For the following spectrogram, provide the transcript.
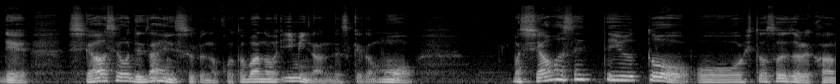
で幸せをデザインするの言葉の意味なんですけども、まあ、幸せっていうと人それぞれ考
